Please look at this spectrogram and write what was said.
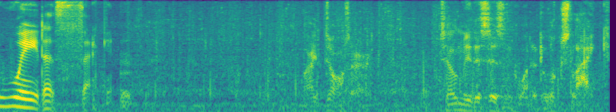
Wait a second. My daughter, tell me this isn't what it looks like.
